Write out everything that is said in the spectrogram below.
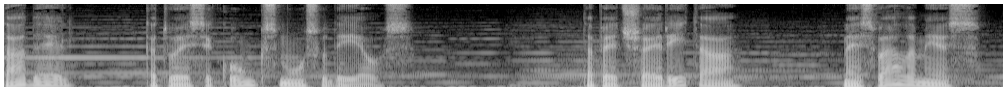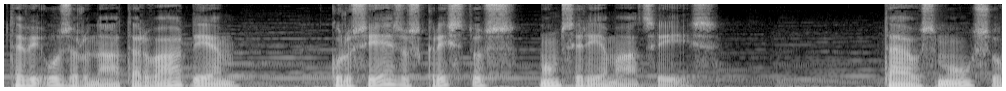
tādēļ, ka tu esi Kungs mūsu Dievs. Tāpēc šai rītā mēs vēlamies tevi uzrunāt ar vārdiem, kurus Jēzus Kristus mums ir iemācījis. Tēvs mūsu,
